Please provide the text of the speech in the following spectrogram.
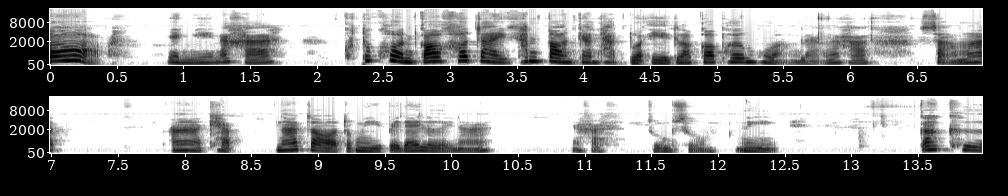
ก็อย่างนี้นะคะ ทุกคนก็เข้าใจขั้นตอนการถักตัวเองแล้วก็เพิ่มห่วงแล้วนะคะ สามารถอ่าแคปหน้าจอตรงนี้ไปได้เลยนะนะคะซูมซูมนี่ ก็คือ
